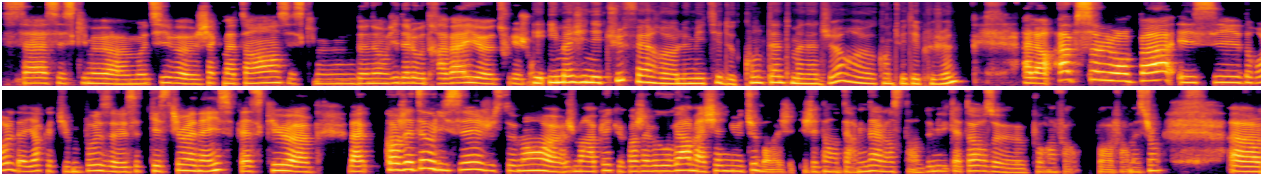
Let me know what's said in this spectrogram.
ça, c'est ce qui me euh, motive euh, chaque matin, c'est ce qui me donne envie d'aller au travail euh, tous les jours. Et imaginais-tu faire euh, le métier de content manager euh, quand tu étais plus jeune? Alors, absolument pas. Et c'est drôle d'ailleurs que tu me poses cette question, Anaïs, parce que bah, quand j'étais au lycée, justement, euh, je me rappelais que quand j'avais ouvert ma chaîne YouTube, j'étais en terminale, hein, c'était en 2014 euh, pour, infor- pour information. Euh,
